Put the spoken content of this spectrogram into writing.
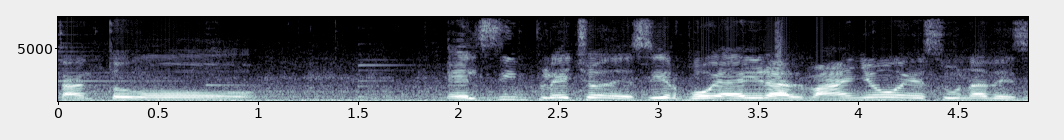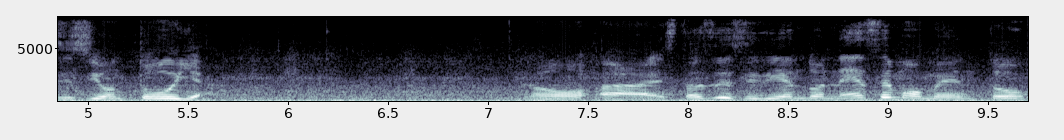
tanto el simple hecho de decir voy a ir al baño es una decisión tuya. No, ah, estás decidiendo en ese momento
